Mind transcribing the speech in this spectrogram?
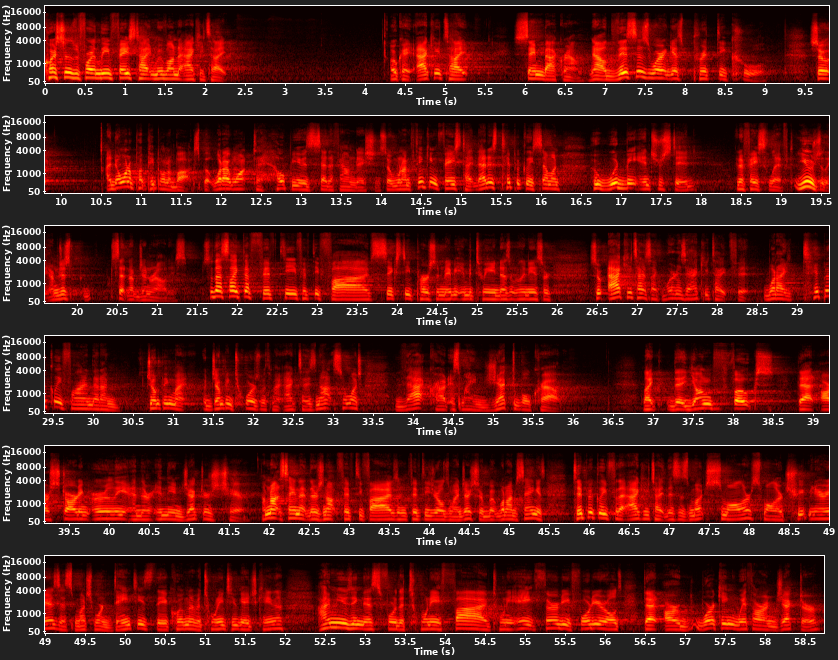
Questions before I leave FaceTite and move on to AccuTite? Okay, AccuTite, same background. Now, this is where it gets pretty cool. So, I don't want to put people in a box, but what I want to help you is set a foundation. So, when I'm thinking FaceTite, that is typically someone who would be interested in a facelift. Usually, I'm just setting up generalities. So that's like the 50, 55, 60 person, maybe in between, doesn't really need a surgery. So is like, where does Accutite fit? What I typically find that I'm jumping, my, jumping towards with my Accutite is not so much that crowd, it's my injectable crowd. Like the young folks that are starting early and they're in the injector's chair. I'm not saying that there's not 55s and 50 year olds in my injector, but what I'm saying is typically for the Accutite, this is much smaller, smaller treatment areas. It's much more dainty. It's the equivalent of a 22 gauge cannula. I'm using this for the 25, 28, 30, 40 year olds that are working with our injector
